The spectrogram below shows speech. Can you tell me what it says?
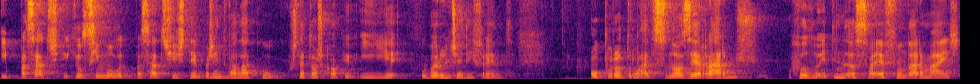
E passados, aquilo simula que passado X tempo a gente vai lá com o estetoscópio e eh, o barulho já é diferente. Ou por outro lado, se nós errarmos, o doente ainda se vai afundar mais.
